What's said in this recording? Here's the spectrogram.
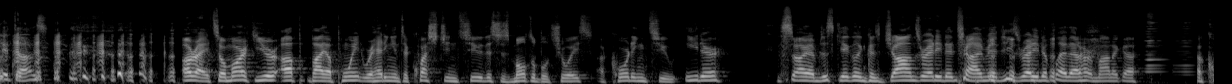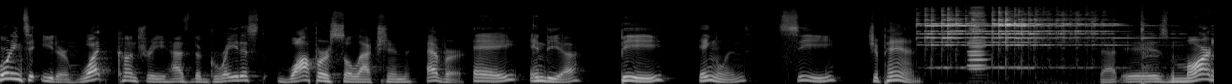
It does. All right. So, Mark, you're up by a point. We're heading into question two. This is multiple choice. According to Eater, sorry, I'm just giggling because John's ready to chime in. He's ready to play that harmonica. According to Eater, what country has the greatest Whopper selection ever? A. India. B. England. C. Japan. That is Mark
